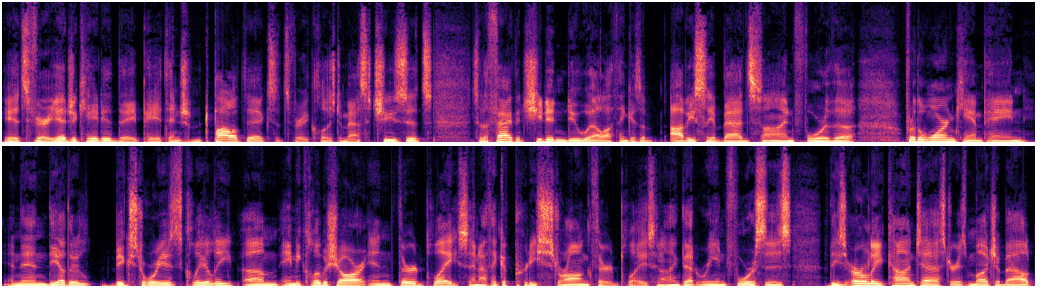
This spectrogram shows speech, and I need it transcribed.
It's very educated. They pay attention to politics. It's very close to Massachusetts. So the fact that she didn't do well, I think, is a, obviously a bad sign for the for the Warren campaign. And then the other big story is clearly um, Amy Klobuchar in third place, and I think a pretty strong third place. And I think that reinforces these early contests are as much about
